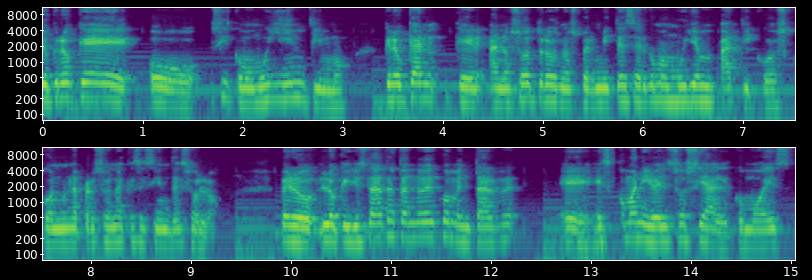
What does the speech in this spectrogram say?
yo creo que, o sí, como muy íntimo, creo que a, que a nosotros nos permite ser como muy empáticos con una persona que se siente solo. Pero lo que yo estaba tratando de comentar eh, es como a nivel social, como es,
